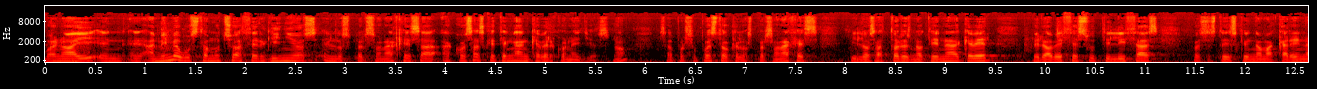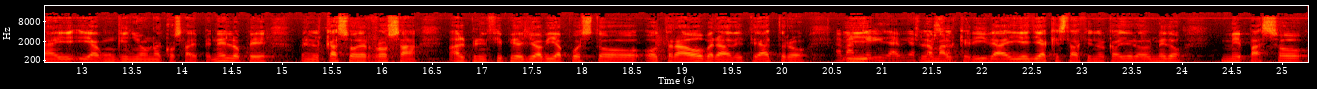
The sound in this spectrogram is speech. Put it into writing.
Bueno, hay, en- en- a mí me gusta mucho hacer guiños en los personajes a, a cosas que tengan que ver con ellos, ¿no? O sea, por supuesto que los personajes y los actores no tienen nada que ver, pero a veces utilizas, pues estoy escribiendo Macarena y, y hago un guiño a una cosa de Penélope. En el caso de Rosa, al principio yo había puesto otra obra de teatro. La Malquerida La y ella que estaba haciendo El Caballero de Olmedo me pasó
